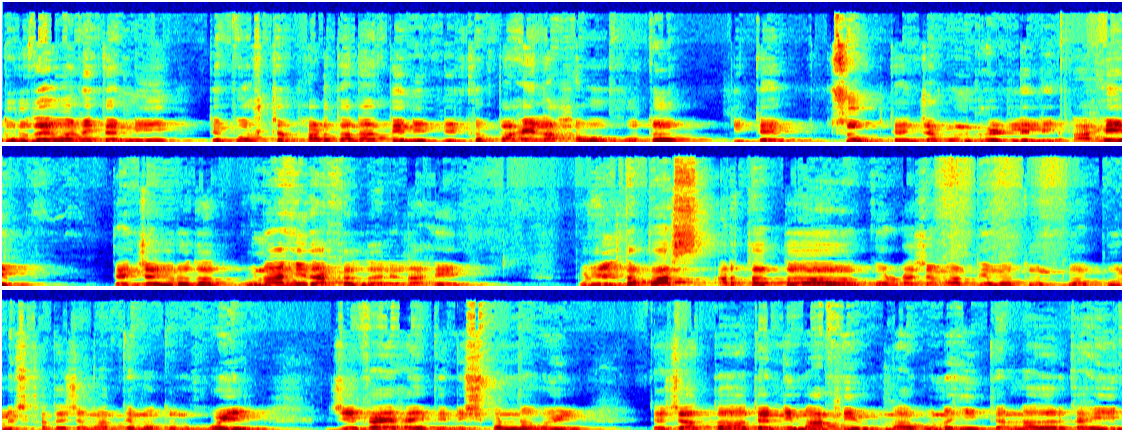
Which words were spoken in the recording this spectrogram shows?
दुर्दैवाने त्यांनी ते पोस्टर फाडताना ते नीटनेटकं पाहायला हवं होतं की ते चूक त्यांच्याकडून घडलेली आहे. त्यांच्या विरोधात गुन्हाही दाखल झालेला आहे. पुढील तपास अर्थात कोर्टाच्या माध्यमातून किंवा पोलीस खात्याच्या माध्यमातून होईल. जे काय आहे ते निष्पन्न होईल. त्याच्यात त्यांनी माफी मागूनही त्यांना जर काही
